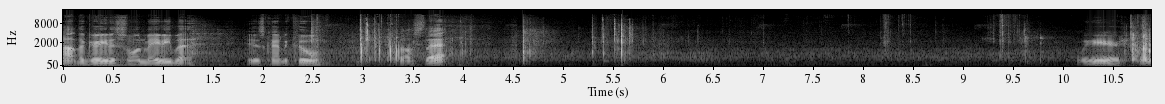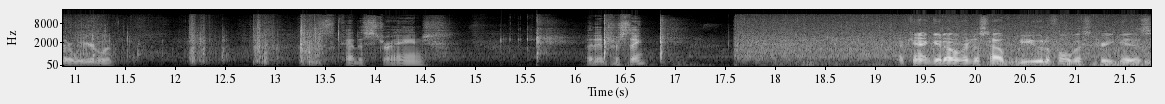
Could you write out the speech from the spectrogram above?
Not the greatest one maybe, but is kind of cool. Toss that. Weird. Another weird one. It's kind of strange. But interesting. I can't get over just how beautiful this creek is.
